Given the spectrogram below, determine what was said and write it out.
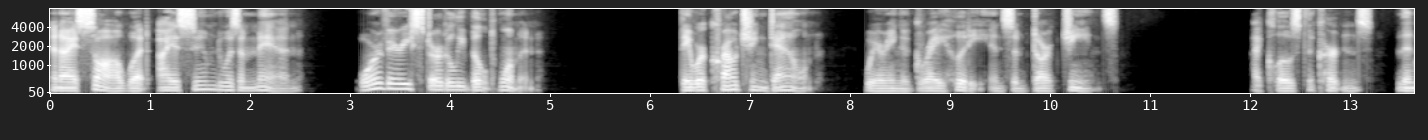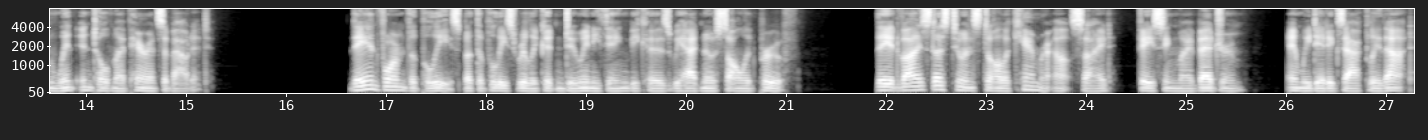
and I saw what I assumed was a man or a very sturdily built woman. They were crouching down, wearing a gray hoodie and some dark jeans. I closed the curtains, then went and told my parents about it. They informed the police, but the police really couldn't do anything because we had no solid proof. They advised us to install a camera outside, facing my bedroom, and we did exactly that.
